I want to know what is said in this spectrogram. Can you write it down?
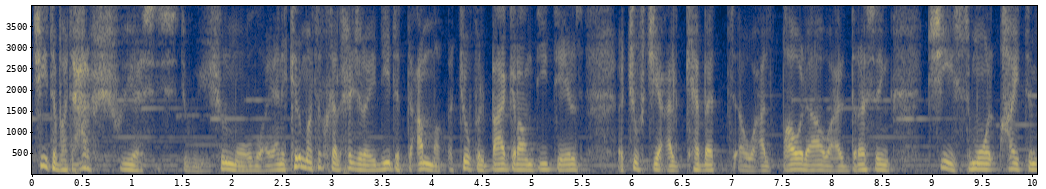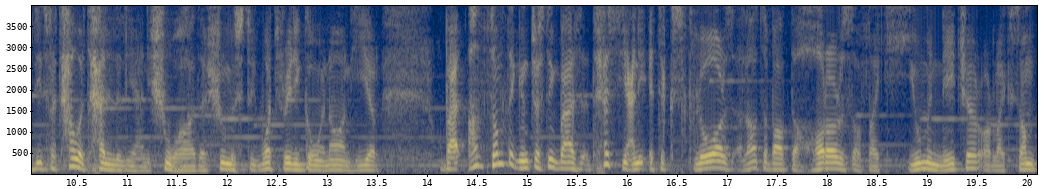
شي تبغى تعرف شو يستوي شو الموضوع؟ يعني كل ما تدخل حجرة جديدة تتعمق تشوف ال background details تشوف شي على الكبت أو على الطاولة أو على ال dressing شي small items فتحاول تحلل يعني شو هذا؟ شو مستوي؟ what's really going on here بعد something interesting بعد تحس يعني it explores a lot about the horrors of like human nature or like some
